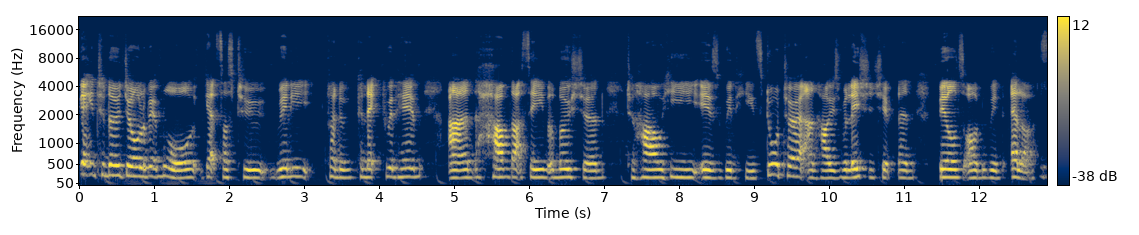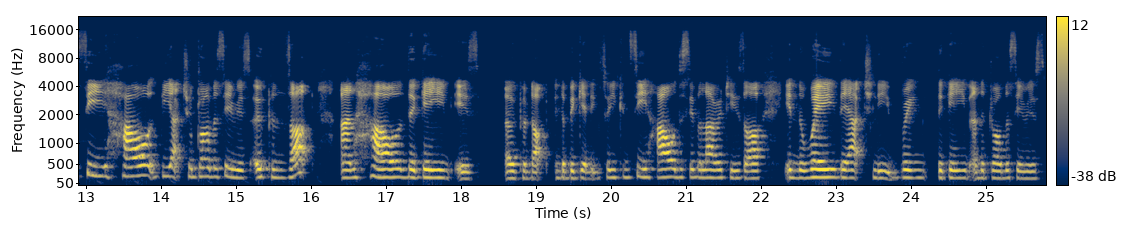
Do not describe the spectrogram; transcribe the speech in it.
getting to know Joel a bit more gets us to really kind of connect with him and have that same emotion to how he is with his daughter and how his relationship then builds on with Ella. See how the actual drama series opens up and how the game is opened up in the beginning so you can see how the similarities are in the way they actually bring the game and the drama series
